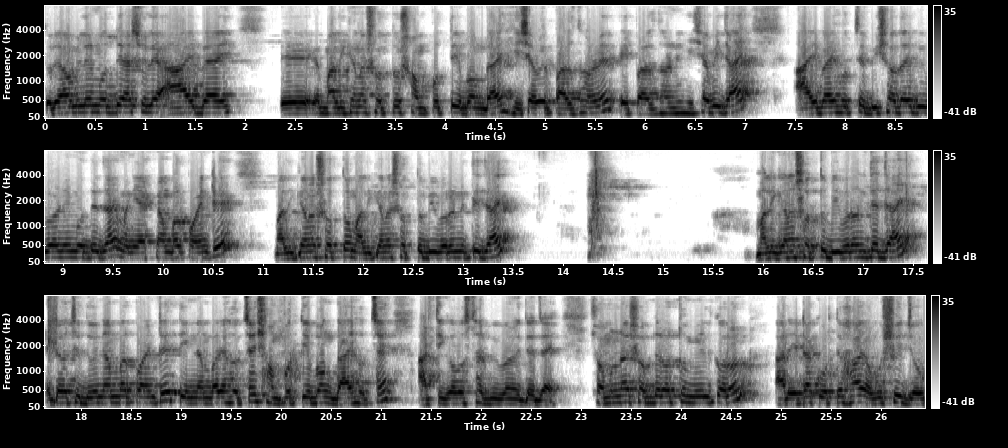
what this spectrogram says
তো রেওয়া মিলের মধ্যে আসলে আয়, ব্যয় মালিকানা সত্ত্ব সম্পত্তি এবং দায় হিসাবের পাঁচ ধরনের। এই পাঁচ ধরনের হিসাবই যায়। আয় ব্যয় হচ্ছে বিশদায় বিবরণীর মধ্যে যায় মানে এক নম্বর পয়েন্টে মালিকানা সত্য মালিকানা সত্য বিবরণীতে যায়। মালিকানা সত্য বিবরণীতে যায়, এটা হচ্ছে দুই নাম্বার পয়েন্টে তিন নাম্বারে হচ্ছে সম্পত্তি এবং দায় হচ্ছে আর্থিক অবস্থার বিবরণীতে যায়। সমন্বয় শব্দের অর্থ মিলকরণ আর এটা করতে হয় অবশ্যই যোগ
